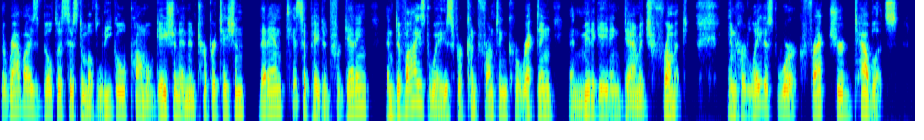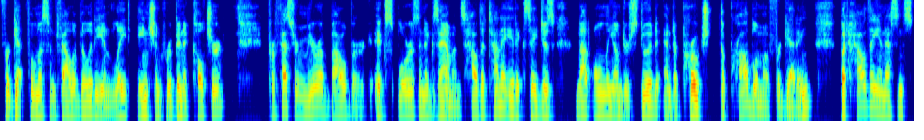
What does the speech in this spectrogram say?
the rabbis built a system of legal promulgation and interpretation that anticipated forgetting and devised ways for confronting, correcting, and mitigating damage from it. In her latest work, Fractured Tablets Forgetfulness and Fallibility in Late Ancient Rabbinic Culture, Professor Mira Balberg explores and examines how the Tannaitic sages not only understood and approached the problem of forgetting, but how they, in essence,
